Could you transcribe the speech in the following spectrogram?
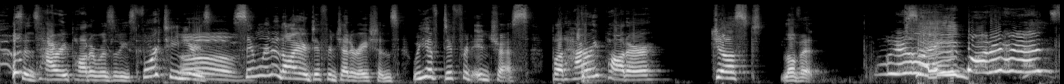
since Harry Potter was released. 14 years. Um. Simran and I are different generations. We have different interests, but Harry Potter, just love it. We're Harry Same. Potter heads.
